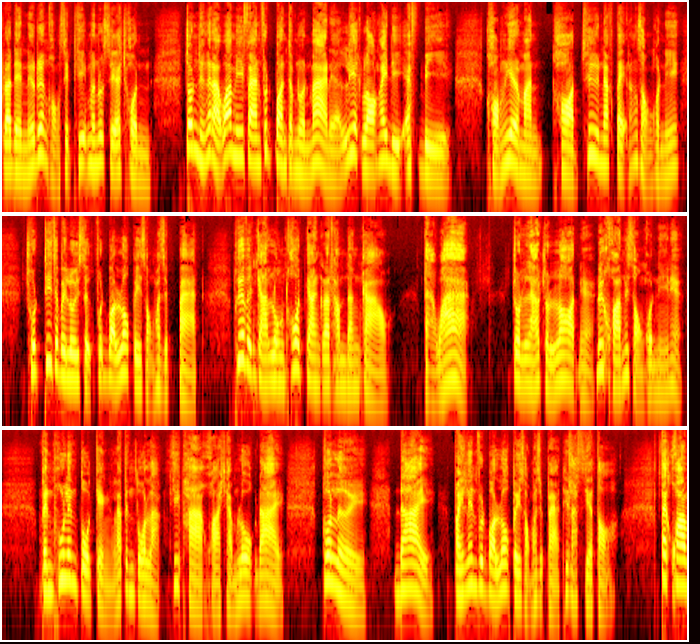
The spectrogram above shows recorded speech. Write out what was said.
ประเด็นในเรื่องของสิทธิมนุษยชน จนถึงขนาดว่ามีแฟนฟุตบอลจำนวนมากเนี่ยเรียกร้องให้ DFB ของเยอรมันถอดชื่อนักเตะทั้งสองคนนี้ ชุดที่จะไปลุยศึกฟุตบอลโลกปี 2018 เพื่อเป็นการลงโทษการกระทำดังกล่าว แต่ว่าจนแล้วจนรอดเนี่ยด้วยความที่สองคนนี้เนี่ยเป็นผู้เล่นตัวเก่งและเป็นตัวหลักที่พาคว้าแชมป์โลกได้ ก็เลยได้ไปเล่นฟุตบอลโลกปี 2018 ที่รัสเซียต่อ แต่ความ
